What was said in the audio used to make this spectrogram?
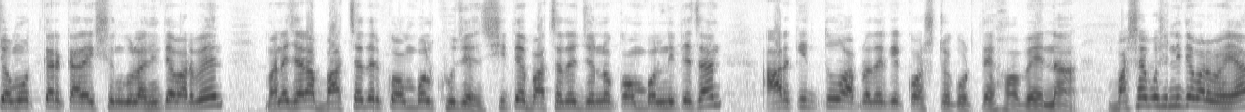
চমৎকার কালেকশনগুলো নিতে পারবেন। মানে যারা বাচ্চাদের কম্বল খুঁজেন শীতে বাচ্চাদের জন্য কম্বল নিতে চান আর কিন্তু আপনাদেরকে কষ্ট করতে হবে না। বাসায় বসে নিতে পারবে ভাইয়া?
